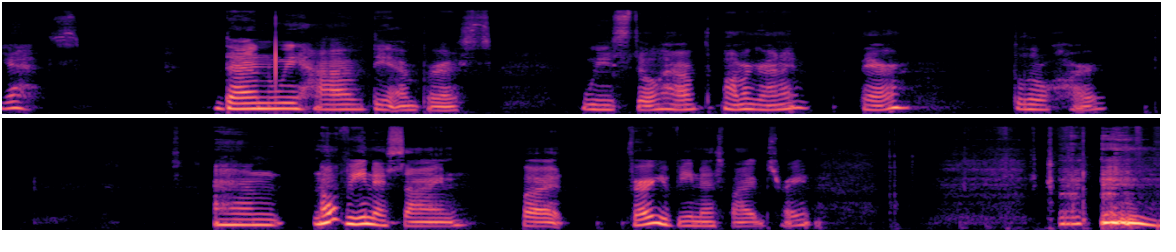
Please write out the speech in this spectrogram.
Yes. Then we have the Empress. We still have the pomegranate there, the little heart. And no Venus sign, but very Venus vibes, right?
